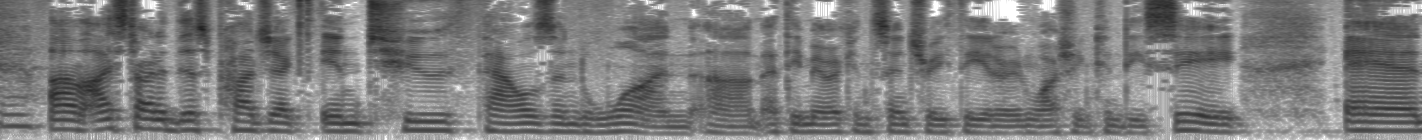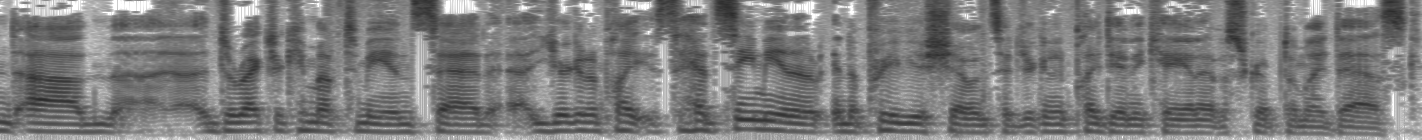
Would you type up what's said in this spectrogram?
yeah. Um, I started this project in 2001 um, at the American Century Theater in Washington D.C. And um, a director came up to me and said, uh, "You're going to play." Had seen me in a, in a previous show and said, "You're going to play Danny Kaye," and I have a script on my desk.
